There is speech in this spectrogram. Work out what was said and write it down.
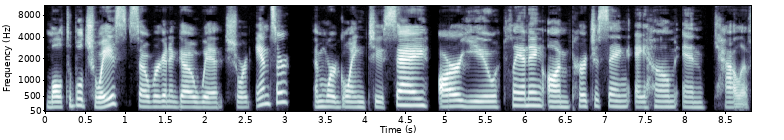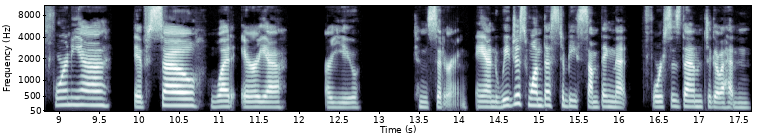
multiple choice. So we're going to go with short answer and we're going to say, Are you planning on purchasing a home in California? If so, what area are you considering? And we just want this to be something that forces them to go ahead and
